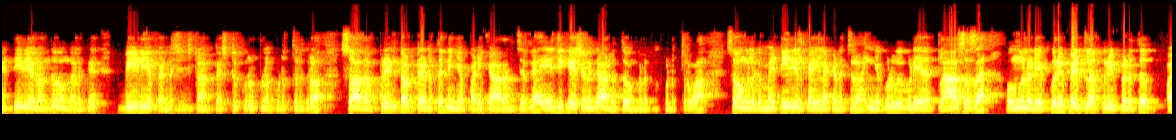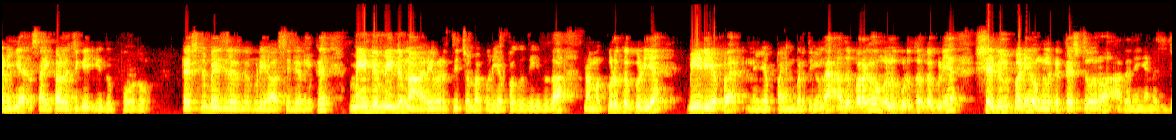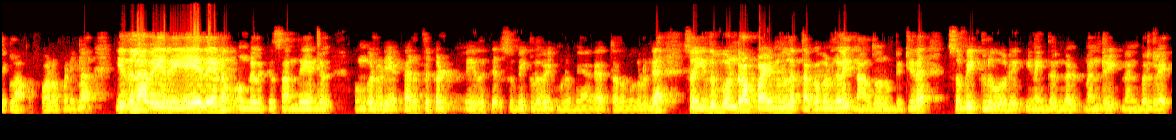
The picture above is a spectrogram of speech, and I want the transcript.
மெட்டீரியல் வந்து உங்களுக்கு பிடிஎஃப் என்ன செஞ்சுட்டோம் டெஸ்ட் குரூப்பில் கொடுத்துருக்குறோம். ஸோ அதை பிரிண்ட் அவுட் எடுத்து நீங்கள் படிக்க ஆரம்பிச்சிருங்க. எஜுகேஷனுக்கு அடுத்து உங்களுக்கு கொடுத்துருவோம். ஸோ உங்களுக்கு மெட்டீரியல் கையில் கிடச்சிரும். இங்கே கொடுக்கக்கூடிய கிளாஸஸை உங்களுடைய குறிப்பேட்டில் குறிப்பெடுத்து படிங்க. சைக்காலஜிக்கு இது போதும். டெஸ்ட் பேஜில் இருக்கக்கூடிய ஆசிரியர்களுக்கு மீண்டும் மீண்டும் நான் அறிவுறுத்தி சொல்லக்கூடிய பகுதி இதுதான். நம்ம கொடுக்கக்கூடிய பிடிஎஃப்பை நீங்கள் பயன்படுத்திக்கோங்க. அது பிறகு உங்களுக்கு கொடுத்துருக்கக்கூடிய ஷெட்யூல் படி உங்களுக்கு டெஸ்ட் வரும். அதை நீங்கள் என்ன செஞ்சுக்கலாம்? ஃபாலோ பண்ணிக்கலாம். இதில் வேறு ஏதேனும் உங்களுக்கு சந்தேகங்கள் உங்களுடைய கருத்துக்கள் இதுக்கு சுபிக்குழுவை முழுமையாக தொடர்பு கொள்ளுங்க. ஸோ இது போன்ற பயனுள்ள தகவல்களை நாள்தோறும் பெற்றிட சுபிக்குழுவோடு இணைந்திருங்கள். நன்றி நண்பர்களே.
